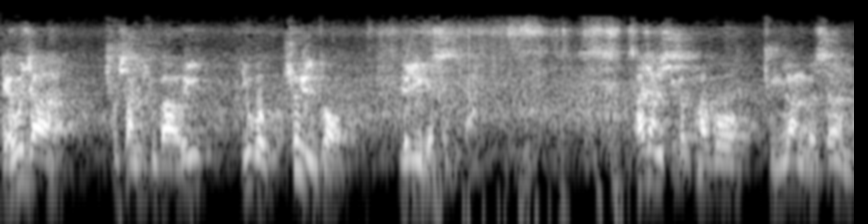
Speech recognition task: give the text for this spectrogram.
배우자 출산 휴가의 유급 휴일도 늘리겠습니다. 가장 시급하고 중요한 것은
